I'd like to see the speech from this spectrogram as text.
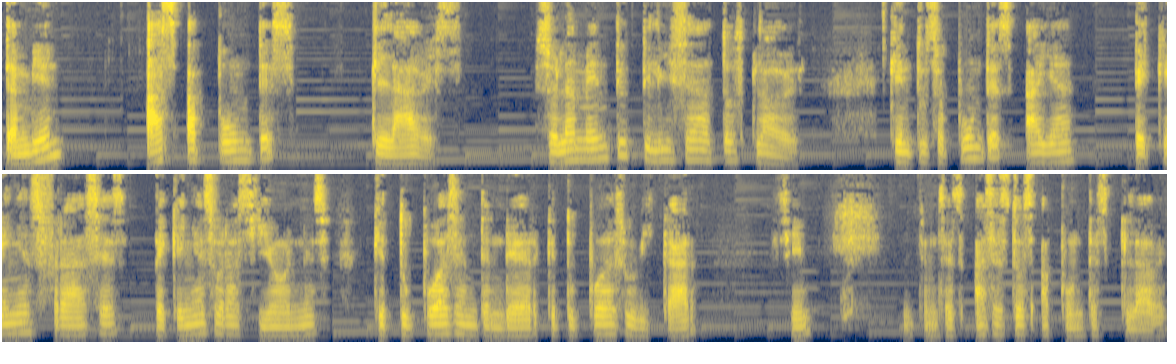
También haz apuntes claves. Solamente utiliza datos claves. Que en tus apuntes haya pequeñas frases, pequeñas oraciones que tú puedas entender, que tú puedas ubicar, ¿sí? Entonces, haz estos apuntes clave.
